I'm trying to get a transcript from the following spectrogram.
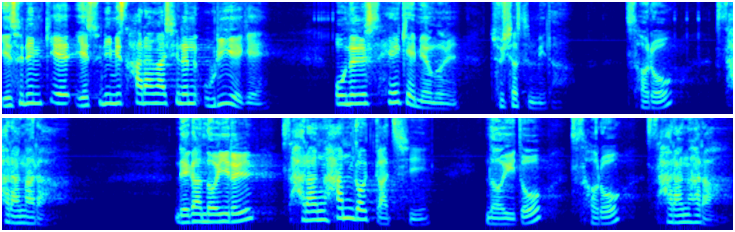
예수님께 예수님이 사랑하시는 우리에게 오늘 세 계명을 주셨습니다. 서로 사랑하라. 내가 너희를 사랑한 것 같이 너희도 서로 사랑하라.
